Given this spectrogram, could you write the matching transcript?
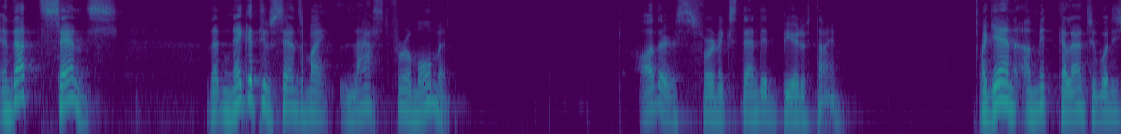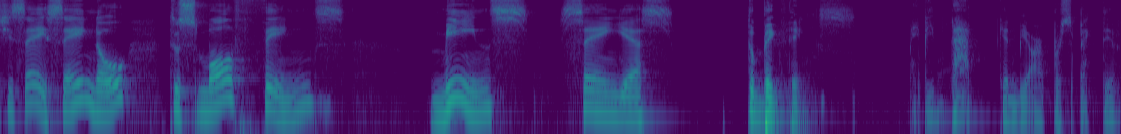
And that sense, that negative sense might last for a moment, others for an extended period of time. Again, Amit Kalantri, what did she say? Saying no to small things means saying yes to big things. Maybe that can be our perspective.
